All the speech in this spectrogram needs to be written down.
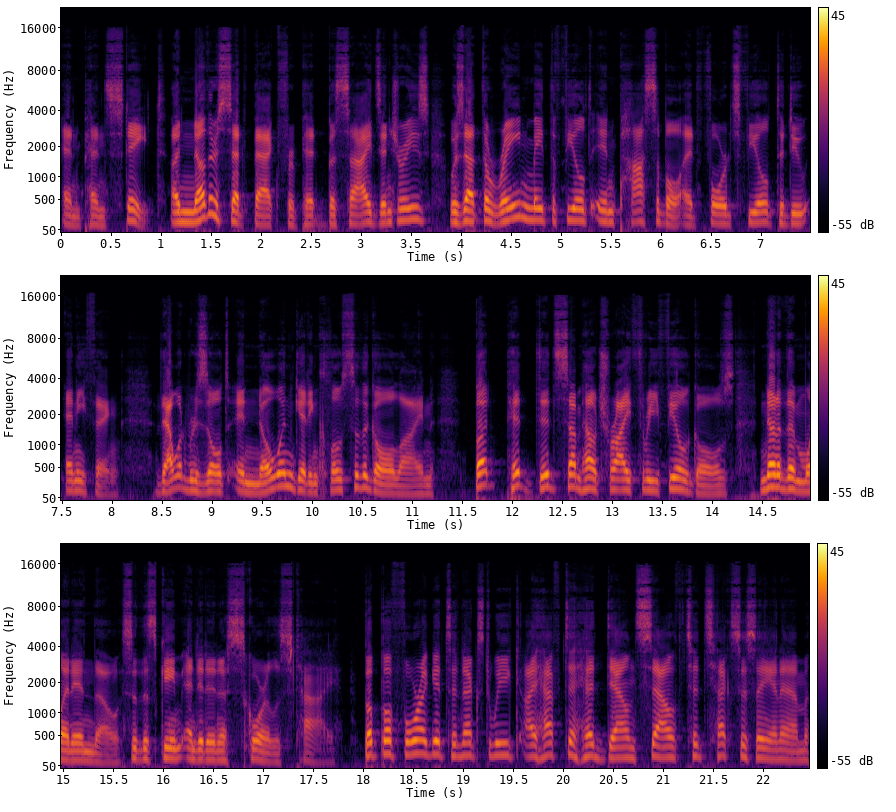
and Penn State. Another setback for Pitt, besides injuries, was that the rain made the field impossible at Ford's Field to do anything. That would result in no one getting close to the goal line, but Pitt did somehow try three field goals. None of them went in, though, so this game ended in a scoreless tie. But before I get to next week, I have to head down south to Texas A&M,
